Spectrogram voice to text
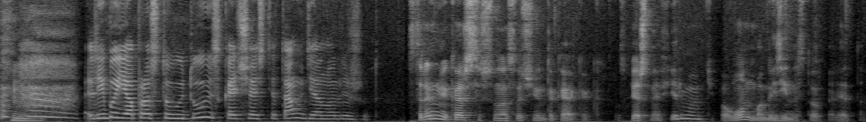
Либо я просто уйду искать счастье там, где оно лежит. Странно, мне кажется, что у нас очень такая, как успешная фирма, типа, вон, магазины столько лет там,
